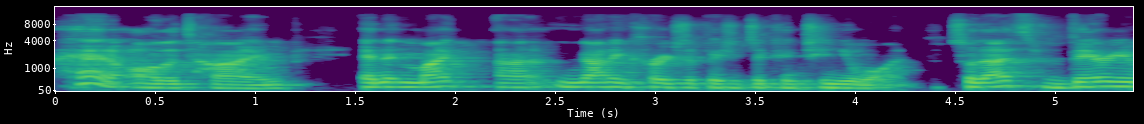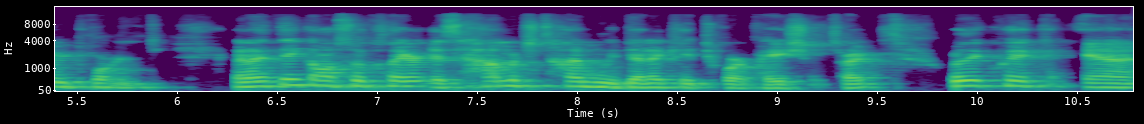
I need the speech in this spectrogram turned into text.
head all the time and it might uh, not encourage the patient to continue on. So that's very important. And i think also clare is how much time we dedicate to our patients right? Really quick uh,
